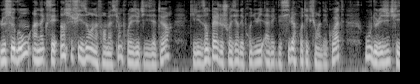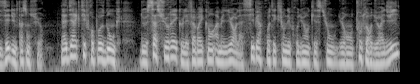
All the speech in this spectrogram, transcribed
Le second, un accès insuffisant à l'information pour les utilisateurs qui les empêche de choisir des produits avec des cyberprotections adéquates ou de les utiliser d'une façon sûre. La directive propose donc de s'assurer que les fabricants améliorent la cyberprotection des produits en question durant toute leur durée de vie.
